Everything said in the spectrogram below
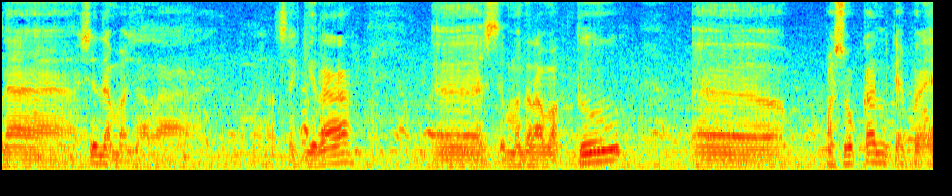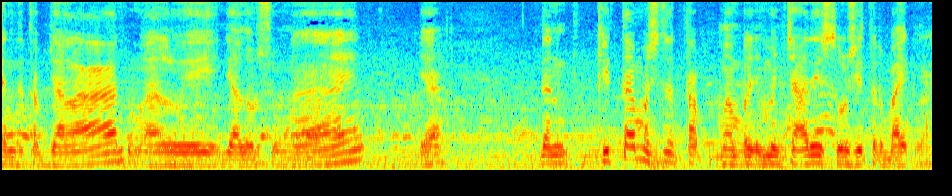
Nah sudah masalah. Saya kira eh, sementara waktu eh, pasokan ke PLN tetap jalan melalui jalur sungai ya. Dan kita masih tetap mencari solusi terbaik lah.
